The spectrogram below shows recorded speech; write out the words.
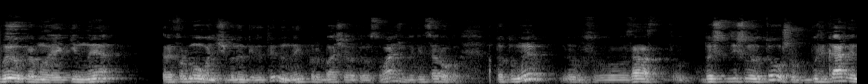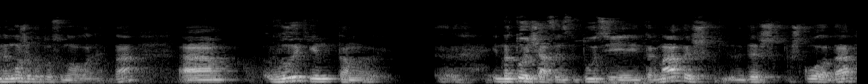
Виокремили, які не реформовані будинки дитини не передбачили фінансування до кінця року. Тобто ми е, зараз дійшли до того, що в лікарні не може бути усиновлення. Да? Великі там і на той час інституції, інтернати, де школа, да,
